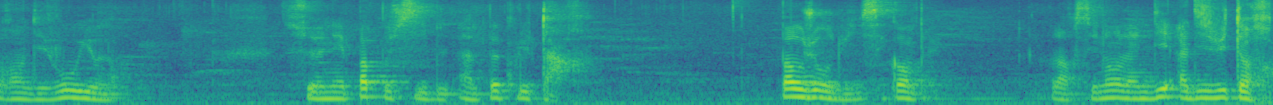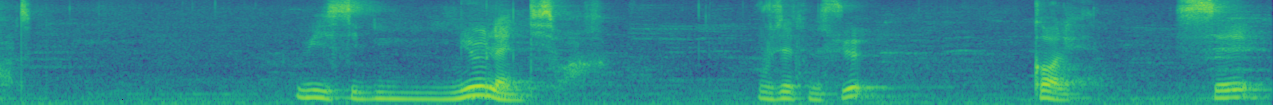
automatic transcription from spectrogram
rendez-vous, oui ou non. Ce n'est pas possible un peu plus tard. Pas aujourd'hui, c'est complet. Alors sinon lundi à 18h30. Oui, c'est mieux lundi soir. Vous êtes monsieur Collet. C-O-L-L-O-T.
